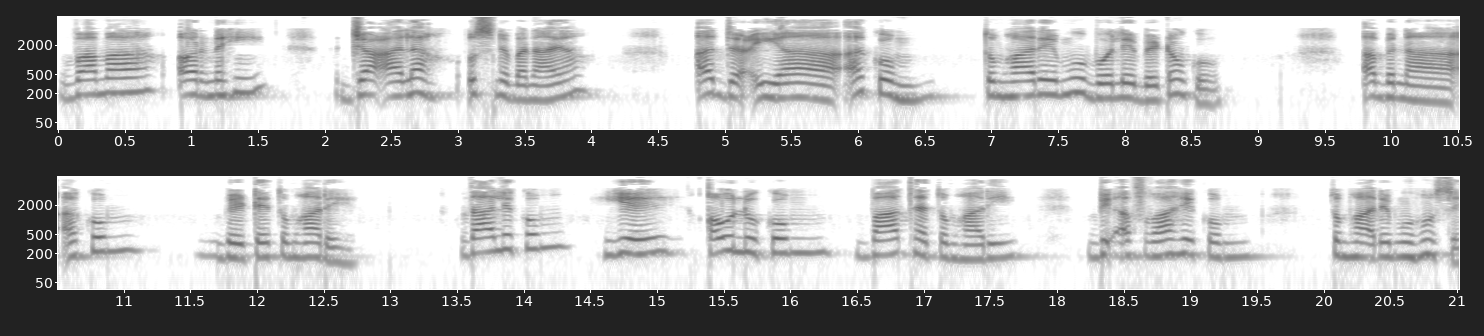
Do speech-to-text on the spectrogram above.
وما اور نہیں جا اس نے بنایا۔ ادیا اکم تمہارے منہ بولے بیٹوں کو ابنا اکم بیٹے تمہارے۔ ذالکم، یہ قول کم بات ہے تمہاری بے افواہ کم تمہارے منہوں سے۔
